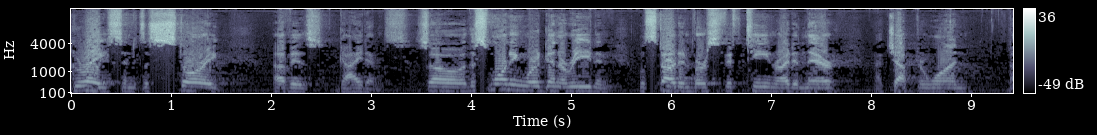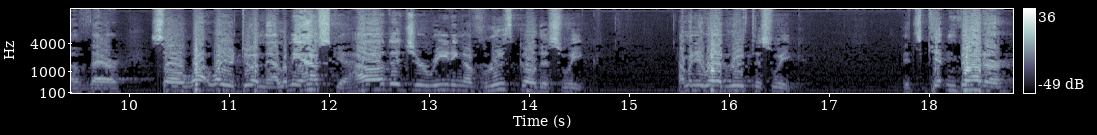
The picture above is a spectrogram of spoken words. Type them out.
grace, and it's a story of His guidance. So this morning we're going to read, and we'll start in verse 15, right in there, uh, chapter 1 of there. So while, while you're doing that, let me ask you, how did your reading of Ruth go this week? How many read Ruth this week? It's getting better.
